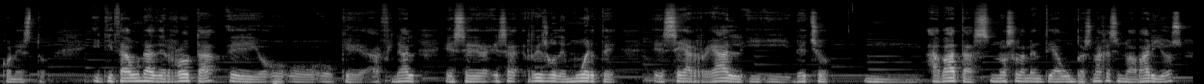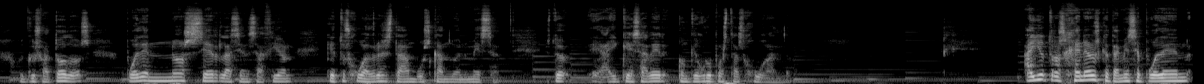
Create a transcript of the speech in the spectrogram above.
con esto. Y quizá una derrota eh, o, que al final ese, riesgo de muerte eh, sea real y, de hecho mm, abatas no solamente a un personaje sino a varios o incluso a todos, puede no ser la sensación que tus jugadores estaban buscando en mesa. Esto eh, hay que saber con qué grupo estás jugando. hay otros géneros que también se pueden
